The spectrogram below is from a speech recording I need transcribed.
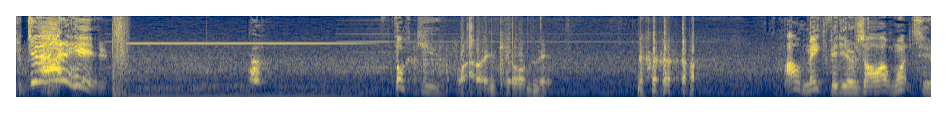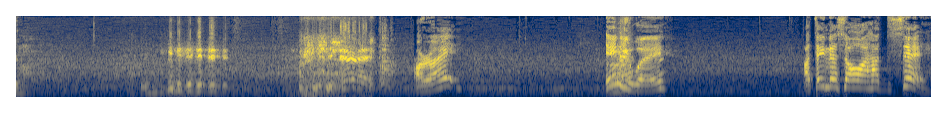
So get out of here. Fuck you. Wow, it killed me. I'll make videos all I want to. All right? Anyway, I think that's all I have to say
